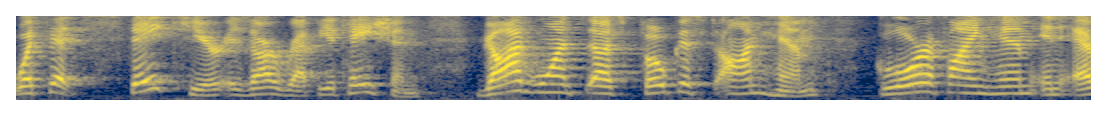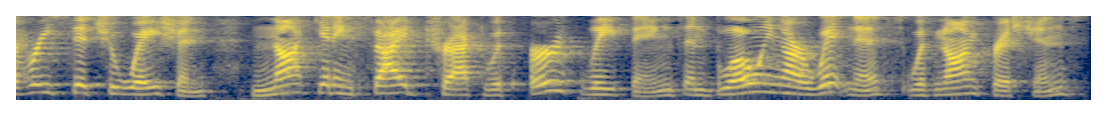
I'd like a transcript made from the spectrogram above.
What's at stake here is our reputation. God wants us focused on Him, glorifying Him in every situation, not getting sidetracked with earthly things and blowing our witness with non Christians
